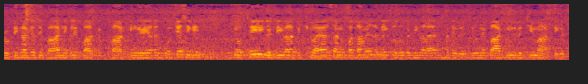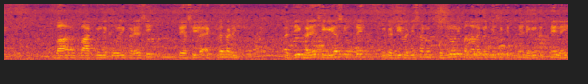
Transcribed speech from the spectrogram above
ਰੋਟੀ ਖਾ ਕੇ ਅਸੀਂ ਬਾਹਰ ਨਿਕਲੇ ਪਾਰਕਿੰਗ ਪਾਰਕਿੰਗ ਏਰੀਆ ਤੱਕ ਪਹੁੰਚੇ ਸੀਗੇ। ਤੇ ਉੱਥੇ ਹੀ ਗੱਡੀ ਵਾਲਾ ਪਿੱਛੋਂ ਆਇਆ, ਸਾਨੂੰ ਪਤਾ ਵੀ ਨਹੀਂ ਲੱਗਾ ਕਿ ਕਦੋਂ ਗੱਡੀ ਵਾਲਾ ਆਇਆ, ਸਾਡੇ ਵਿੱਚ ਉਹਨੇ ਪਾਰਕਿੰਗ ਦੇ ਵਿੱਚ ਹੀ ਮਾਰਤੀ ਗੱਡੀ। ਬਾਹਰ ਪਾਰਕਿੰਗ ਦੇ ਕੋਲ ਹੀ ਖੜੇ ਸੀ, ਤੇ ਅਸੀਂ ਐਕਟਿਵਾ ਸਾਡੀ ਅੱਜੀ ਖੜੇ ਸੀਗੇ ਅਸੀਂ ਉੱਥੇ। ਤੇ ਗੱਡੀ ਵੱਜੀ, ਸਾਨੂੰ ਖੁਦ ਨੂੰ ਨਹੀਂ ਪਤਾ ਲੱਗਾ ਕਿ ਅਸੀਂ ਕਿੱਥੇ ਡਿੱਗੇ, ਕਿੱਥੇ ਨਹੀਂ।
